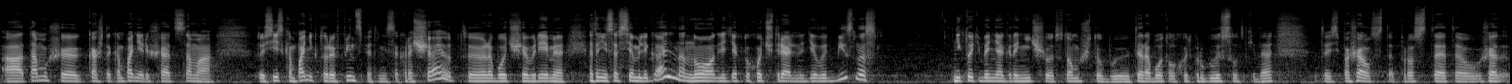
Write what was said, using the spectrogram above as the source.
а там уже каждая компания решает сама. То есть есть компании, которые, в принципе, это не сокращают э, рабочее время. Это не совсем легально, но для тех, кто хочет реально делать бизнес, никто тебя не ограничивает в том, чтобы ты работал хоть круглые сутки, да. То есть, пожалуйста, просто это уже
